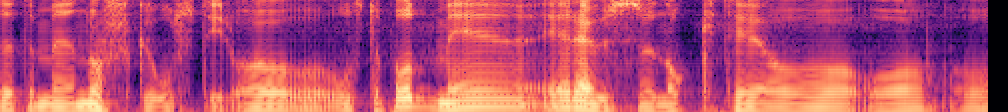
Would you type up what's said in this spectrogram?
dette med norske oster. Og Ostepod vi er rause nok til å, og, og,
